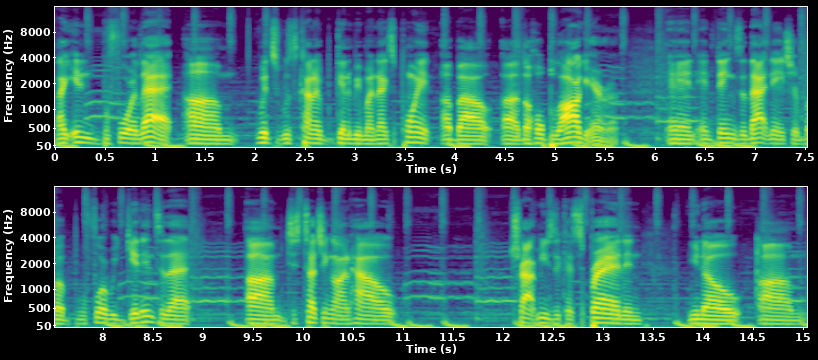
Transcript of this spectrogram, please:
like in before that, um, which was kind of going to be my next point about uh, the whole blog era and and things of that nature. But before we get into that, um, just touching on how trap music has spread and you know um,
